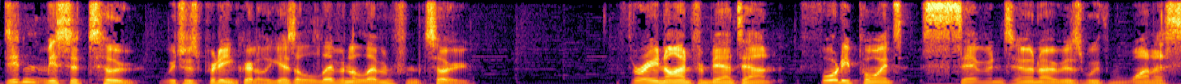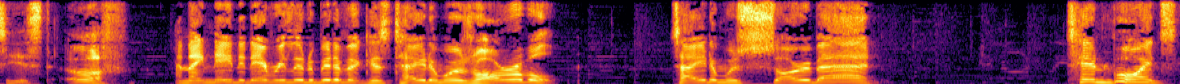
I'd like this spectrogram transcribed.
Didn't miss a two, which was pretty incredible. He goes 11 11 from two. 3 9 from downtown. 40 points, 7 turnovers with 1 assist. Ugh. And they needed every little bit of it because Tatum was horrible. Tatum was so bad. 10 points,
